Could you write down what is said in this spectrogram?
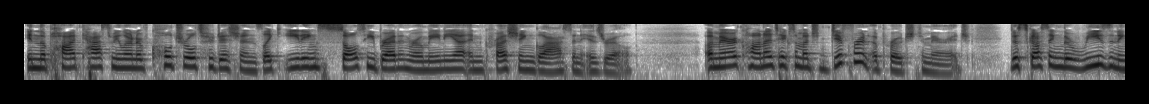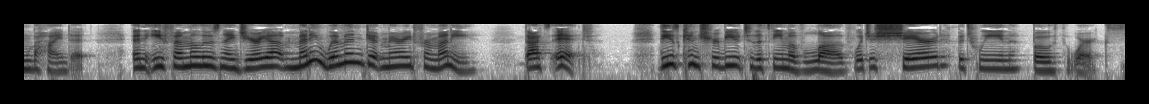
In the podcast, we learn of cultural traditions like eating salty bread in Romania and crushing glass in Israel. Americanah takes a much different approach to marriage, discussing the reasoning behind it. In Ifemelu's Nigeria, many women get married for money. That's it. These contribute to the theme of love, which is shared between both works.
